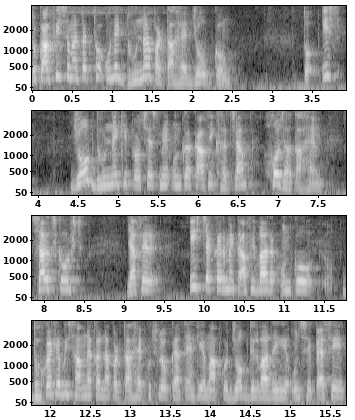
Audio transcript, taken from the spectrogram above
तो काफ़ी समय तक तो उन्हें ढूंढना पड़ता है जॉब को। तो इस जॉब ढूँढने की प्रोसेस में उनका काफ़ी खर्चा हो जाता है। सर्च कोस्ट या फिर इस चक्कर में काफ़ी बार उनको धोखा का भी सामना करना पड़ता है। कुछ लोग कहते हैं कि हम आपको जॉब दिलवा देंगे, उनसे पैसे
